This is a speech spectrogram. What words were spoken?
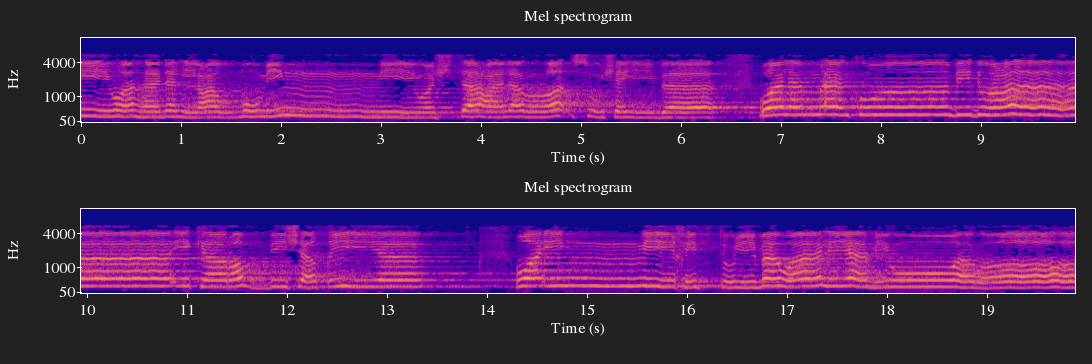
مني وهن العظم مني واشتعل الرأس شيبا ولم أكن بدعائك رب شقيا وإني خفت الموالي من ورائي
